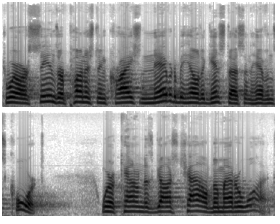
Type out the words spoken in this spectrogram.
to where our sins are punished in Christ, never to be held against us in heaven's court. We're counted as God's child no matter what.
